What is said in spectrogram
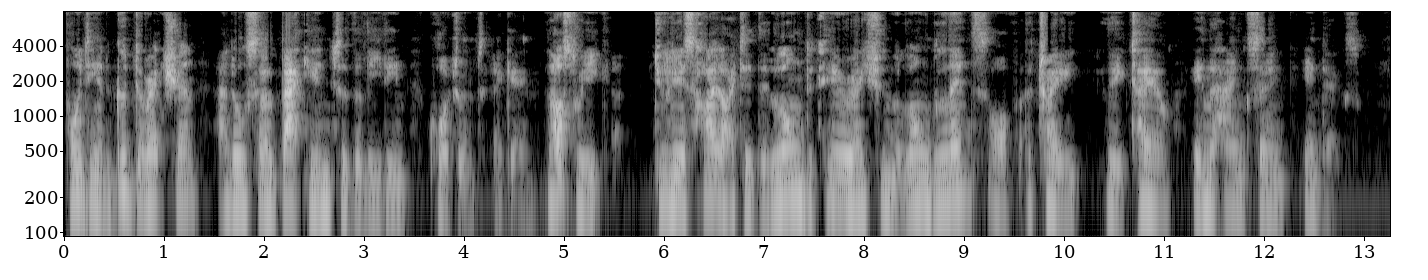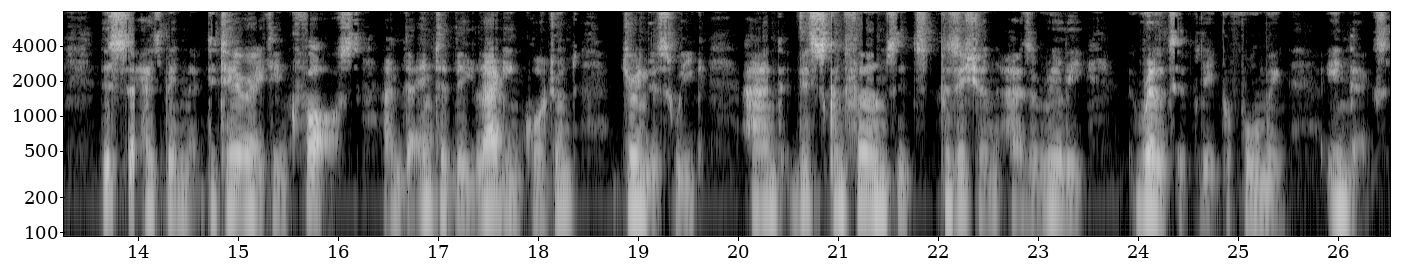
pointing in a good direction and also back into the leading quadrant again. Last week, Julius highlighted the long deterioration, the long length of the the tail in the Hang Seng index. This has been deteriorating fast and entered the lagging quadrant during this week and this confirms its position as a really relatively performing index.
